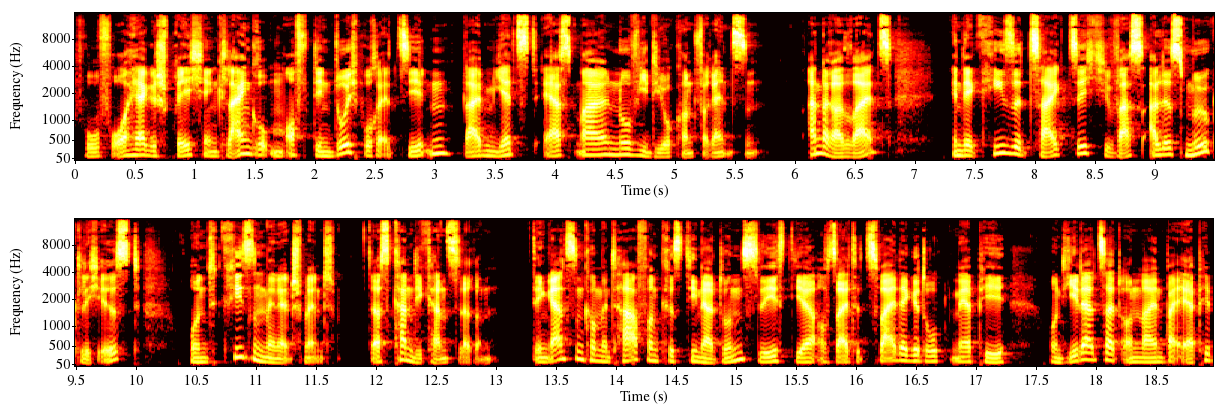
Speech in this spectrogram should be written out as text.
Wo vorher Gespräche in Kleingruppen oft den Durchbruch erzielten, bleiben jetzt erstmal nur Videokonferenzen. Andererseits, in der Krise zeigt sich, was alles möglich ist und Krisenmanagement, das kann die Kanzlerin. Den ganzen Kommentar von Christina Dunz lest ihr auf Seite 2 der gedruckten RP und jederzeit online bei RP+.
